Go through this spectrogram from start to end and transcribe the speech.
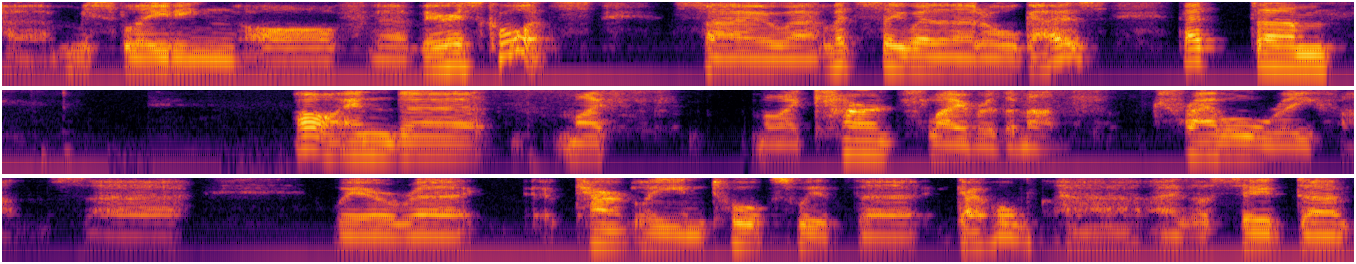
uh, misleading of uh, various courts. So let's see whether that all goes. That um, oh, and my my current flavour of the month: travel refunds. where currently in talks with uh, Gavel. Uh, as I said,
